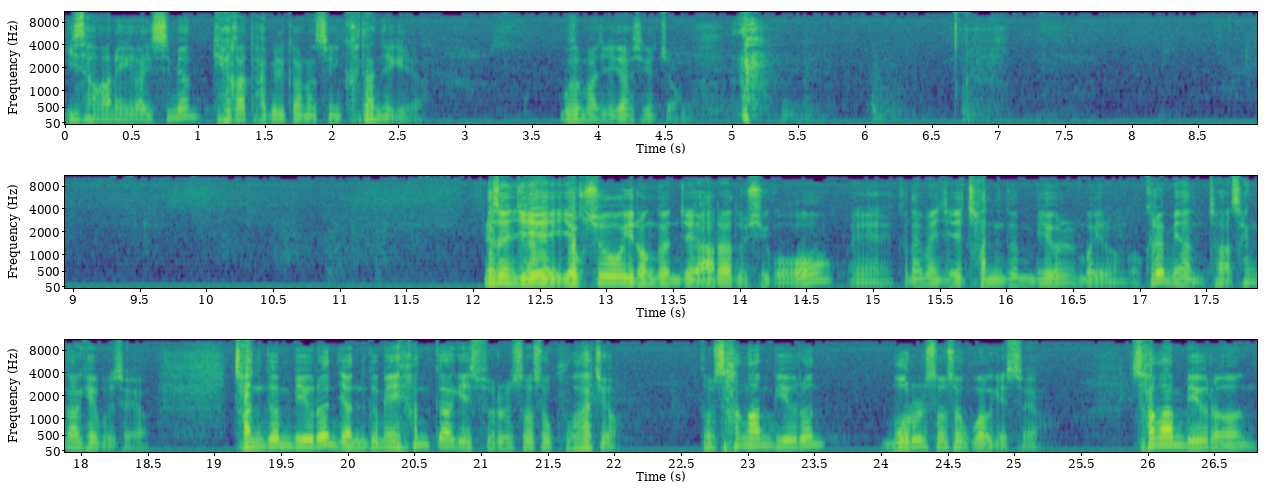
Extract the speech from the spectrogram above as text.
이상한 애가 있으면 걔가 답일 가능성이 크다는 얘기예요. 무슨 말인지 이해하시겠죠? 그래서 이제 역수 이런 건 이제 알아두시고, 예, 그 다음에 이제 잔금 비율 뭐 이런 거. 그러면 자, 생각해 보세요. 잔금 비율은 연금의 현가 개수를 써서 구하죠. 그럼 상환 비율은 뭐를 써서 구하겠어요? 상환 비율은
